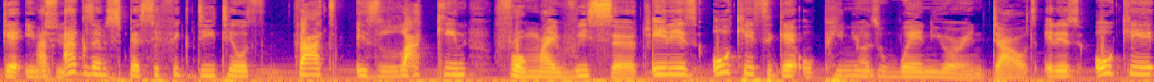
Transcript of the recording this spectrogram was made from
get into and ask them specific details that is lacking from my research. It is okay to get opinions when you're in doubt. It is okay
